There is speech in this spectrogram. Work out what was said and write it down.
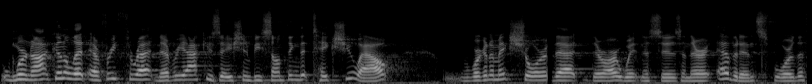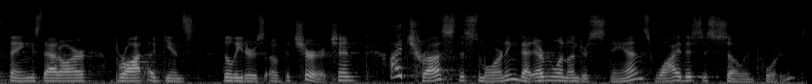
We're not going to let every threat and every accusation be something that takes you out. We're going to make sure that there are witnesses and there are evidence for the things that are brought against the leaders of the church. And I trust this morning that everyone understands why this is so important.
